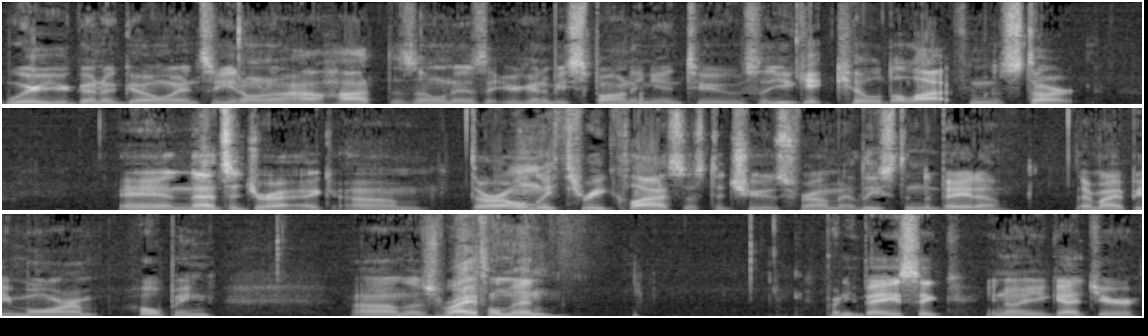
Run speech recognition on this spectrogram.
where you're going to go in, so you don't know how hot the zone is that you're going to be spawning into. So you get killed a lot from the start. And that's a drag. Um, there are only three classes to choose from, at least in the beta. There might be more, I'm hoping. Um, there's Rifleman. Pretty basic. You know, you got your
